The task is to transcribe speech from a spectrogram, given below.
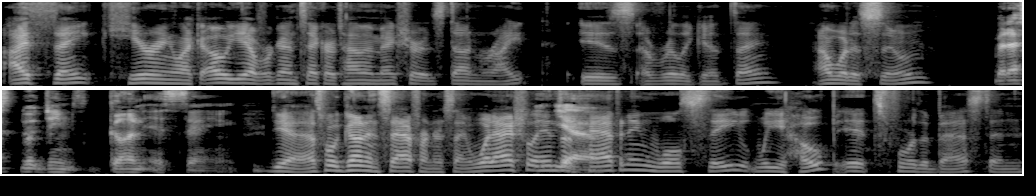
I think hearing like, "Oh yeah, we're going to take our time and make sure it's done right." is a really good thing. I would assume. But that's what James Gunn is saying. Yeah, that's what Gunn and Safran are saying. What actually ends Yeah. up happening, we'll see. We hope it's for the best and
